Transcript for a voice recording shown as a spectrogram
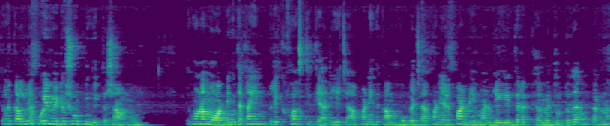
ਤੇ ਕੱਲ ਮੈਂ ਕੋਈ ਵੀਡੀਓ ਸ਼ੂਟ ਨਹੀਂ ਕੀਤਾ ਸ਼ਾਮ ਨੂੰ। ਤੇ ਹੁਣ ਆ ਮਾਰਨਿੰਗ ਦਾ ਟਾਈਮ ਬ੍ਰੇਕਫਾਸਟ ਦੀ ਤਿਆਰੀ ਹੈ। ਚਾਹ ਪਾਣੀ ਦਾ ਕੰਮ ਹੋ ਗਿਆ। ਚਾਹ ਪਾਣੀ ਵਾਲੇ ਭਾਂਡੇ ਮਾਂਜੇ ਗਏ, ਇੱਧਰ ਰੱਖਿਆ ਮੈਂ ਦੁੱਧ ਗਰਮ ਕਰਨਾ।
